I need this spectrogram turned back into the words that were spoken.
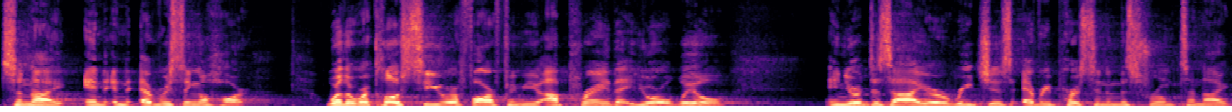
tonight and in every single heart, whether we're close to you or far from you. I pray that your will and your desire reaches every person in this room tonight.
